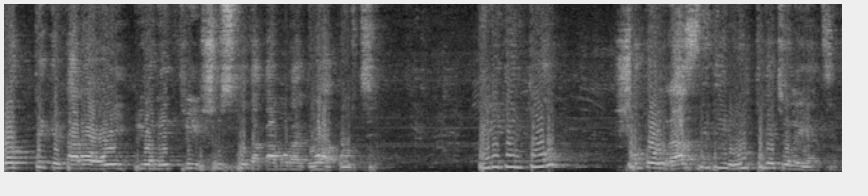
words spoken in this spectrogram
প্রত্যেকে তারা ওই প্রিয় নেত্রীর সুস্থতা কামনায় দোয়া করছে। তিনি কিন্তু সকল রাজনীতির ঊর্ধ্বে চলে গেছেন।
